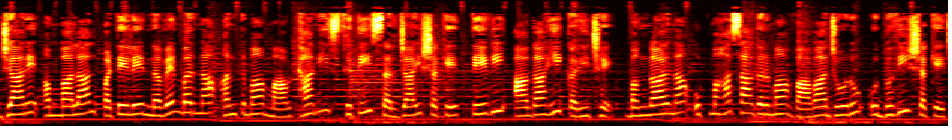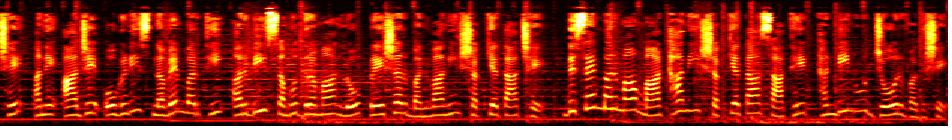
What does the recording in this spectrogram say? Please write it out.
જ્યારે અંબાલાલ પટેલે નવેમ્બરના અંતમાં માવઠાની સ્થિતિ સર્જાઈ શકે તેવી આગાહી કરી છે. બંગાળના ઉપમહાસાગરમાં વાવાઝોડું ઉદ્ભવી શકે છે અને આજે ઓગણીસ નવેમ્બરથી અરબી સમુદ્રમાં લો પ્રેશર બનવાની શક્યતા છે. ડિસેમ્બરમાં માઠાની શક્યતા સાથે ઠંડીનું જોર વધશે.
